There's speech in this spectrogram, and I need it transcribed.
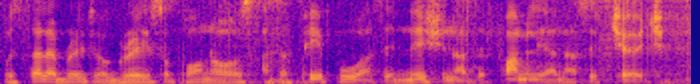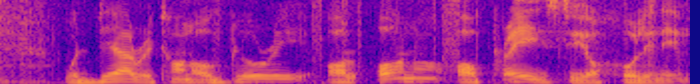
We celebrate your grace upon us as a people, as a nation, as a family, and as a church. We dare return all glory, all honor, all praise to your holy name.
